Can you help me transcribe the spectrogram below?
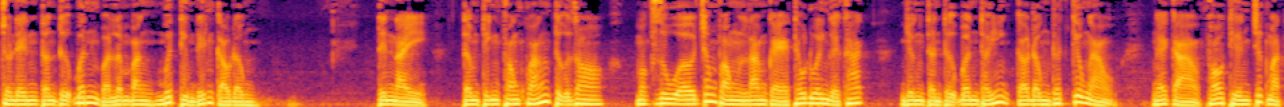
Cho nên Tần Tự Bân và Lâm Băng mới tìm đến Cao Đông. Tên này Tâm tính phóng khoáng tự do Mặc dù ở trong vòng làm kẻ theo đuôi người khác Nhưng Tần Tự Bân thấy Cao Đông rất kiêu ngạo ngay cả Phó Thiên trước mặt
